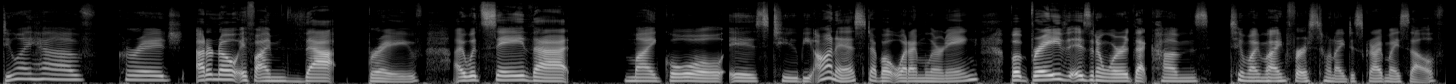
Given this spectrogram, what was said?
do I have courage? I don't know if I'm that brave. I would say that my goal is to be honest about what I'm learning, but brave isn't a word that comes to my mind first when I describe myself.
